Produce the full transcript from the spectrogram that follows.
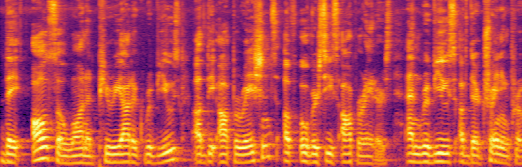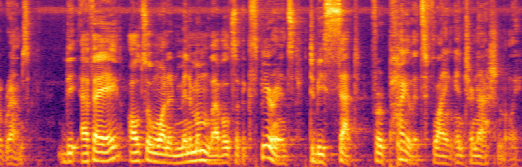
They also wanted periodic reviews of the operations of overseas operators and reviews of their training programs. The FAA also wanted minimum levels of experience to be set for pilots flying internationally.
